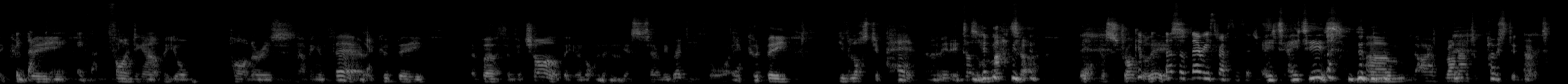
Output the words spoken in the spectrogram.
It could exactly, be exactly. finding out that your partner is having an affair. Yeah. It could be a birth of a child that you're not Mhm. necessarily ready for. Yeah. It could be you've lost your pen. I mean, it doesn't matter what the struggle is. That's a very stressful situation. It, it is. um, I've run out of post-it notes.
